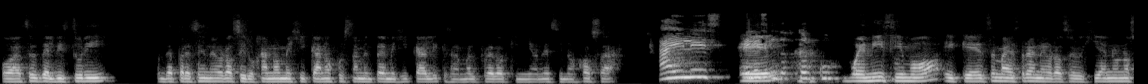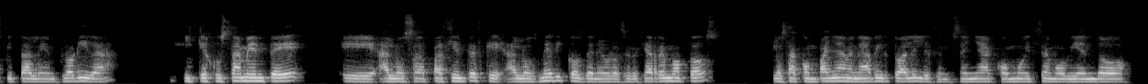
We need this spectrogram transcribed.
o Haces del Bisturí, donde aparece un neurocirujano mexicano justamente de Mexicali que se llama Alfredo Quiñones Hinojosa. Ah, él es, él, es el doctor Q. Buenísimo, y que es maestro de neurocirugía en un hospital en Florida, y que justamente eh, a los pacientes que, a los médicos de neurocirugía remotos, los acompaña de manera virtual y les enseña cómo irse moviendo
